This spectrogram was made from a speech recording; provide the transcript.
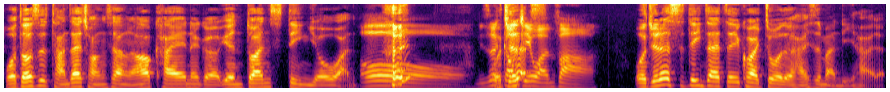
我都是躺在床上，然后开那个远端 Steam 游玩。哦，你这高阶玩法啊，我觉得 Steam 在这一块做的还是蛮厉害的。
